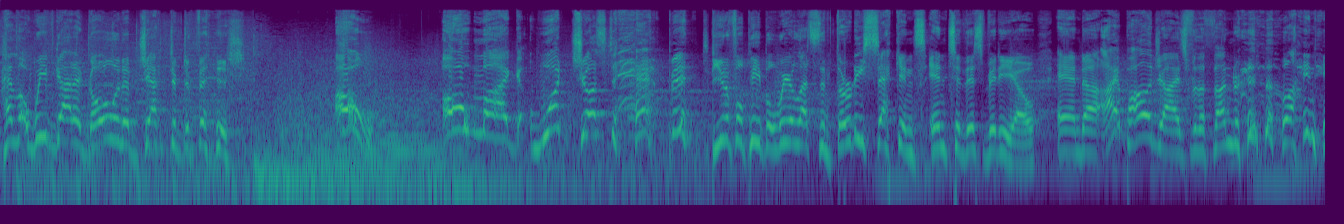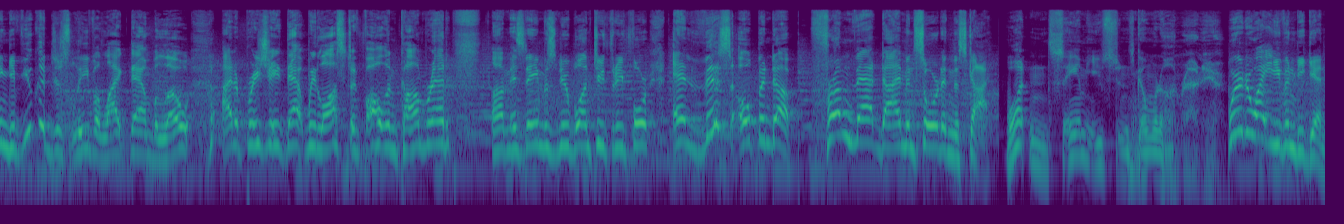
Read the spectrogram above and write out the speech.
Hello, we've got a goal and objective to finish. Oh! Oh my god, what just happened? Beautiful people, we're less than 30 seconds into this video, and uh, I apologize for the thunder and the lightning. If you could just leave a like down below, I'd appreciate that. We lost a fallen comrade. Um, his name is Noob1234, and this opened up from that diamond sword in the sky. What in Sam Houston's going on around here? Where do I even begin?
